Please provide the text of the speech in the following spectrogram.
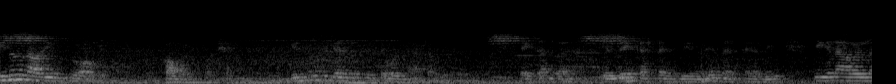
ಇನ್ನೂ ನಾವು ಇಂಪ್ರೂವ್ ಆಗಬೇಕು ಕಾಂಗ್ರೆಸ್ ಪಕ್ಷ. ಇನ್ನೂ ಜನರ ಜೊತೆ ಒಡನಾಟಬೇಕು ಯಾಕಂದ್ರೆ ಎಲ್ಲೇ ಕಷ್ಟ ಇರಲಿ ಎಲ್ಲೇ ನಷ್ಟ ಇರಲಿ. ಈಗ ನಾವೆಲ್ಲ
